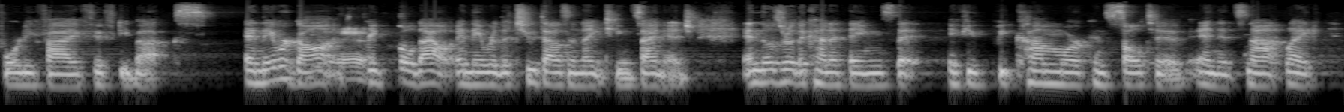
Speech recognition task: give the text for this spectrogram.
45, 50 bucks and they were gone. Yeah. They sold out, and they were the 2019 signage. And those are the kind of things that if you become more consultative, and it's not like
